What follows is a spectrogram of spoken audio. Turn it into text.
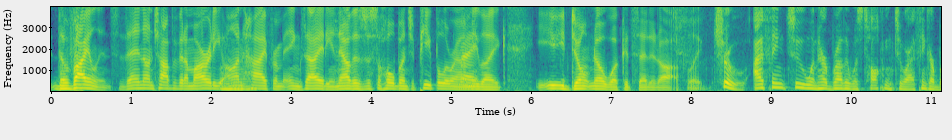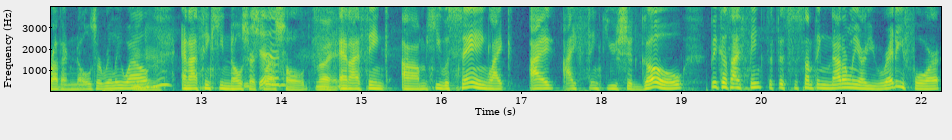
The violence. Then on top of it, I'm already on mm-hmm. high from anxiety, and now there's just a whole bunch of people around me. Like you, you don't know what could set it off. Like True. I think too when her brother was talking to her, I think her brother knows her really well, mm-hmm. and I think he knows her should. threshold. Right. And I think um, he was saying like, I I think you should go because I think that this is something not only are you ready for,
